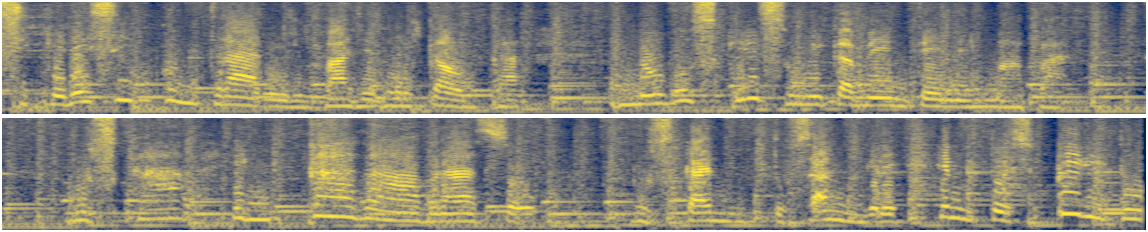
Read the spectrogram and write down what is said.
Si querés encontrar el Valle del Cauca, no busques únicamente en el mapa. Busca en cada abrazo, busca en tu sangre, en tu espíritu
